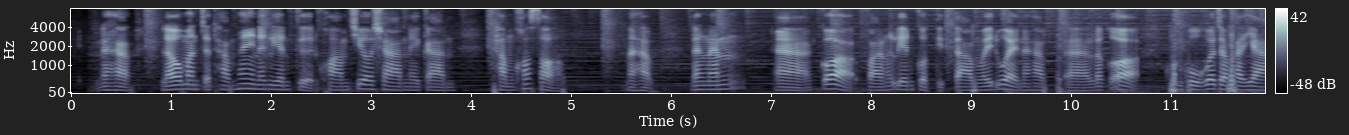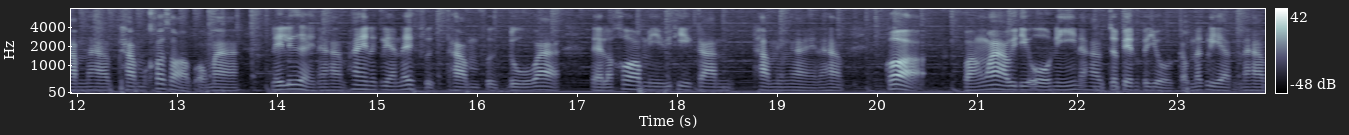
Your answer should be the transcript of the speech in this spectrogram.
ๆนะครับแล้วมันจะทำให้นักเรียนเกิดความเชี่ยวชาญในการทำข้อสอบนะครับ ดังนั้นอ่าก็ฝากนักเรียนกดติดตามไว้ด้วยนะครับอ่าแล้วก็คุณครูก็จะพยายามนะครับทำข้อสอบออกมาเรื่อยๆนะครับ ให้นักเรียนได้ฝึกทำฝึกดูว่าแต่ละข้อมีวิธีการทำยังไงนะครับ ก็ หวังว่าวิดีโอนี้นะครับจะเป็นประโยชน์กับนักเรียนนะครับ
